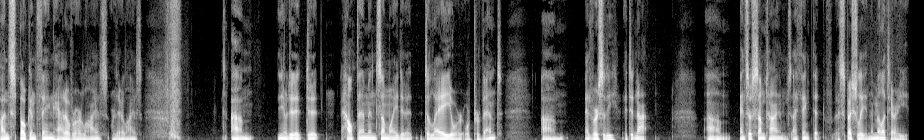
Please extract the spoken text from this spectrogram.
unspoken thing had over our lives or their lives? Um, you know, did it did it help them in some way? Did it delay or or prevent um, adversity? It did not. Um, and so sometimes I think that, especially in the military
